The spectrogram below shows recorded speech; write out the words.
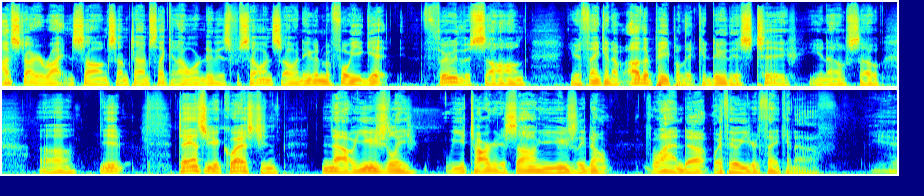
I've started writing songs sometimes thinking I want to do this for so and so, and even before you get through the song, you're thinking of other people that could do this too. You know, so uh, you, to answer your question, no. Usually, you target a song, you usually don't wind up with who you're thinking of. Yeah.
